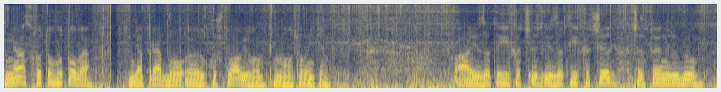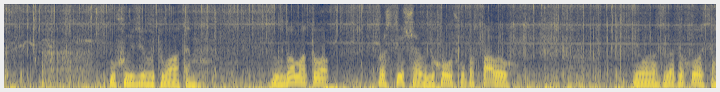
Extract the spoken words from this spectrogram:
М'яско то готове. Я пребу е, куштував його, воно готовеньке. А із-за таких, качель, через то я не люблю у фользі готувати. Вдома то простіше, в духовочку поставив і воно запеклося.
